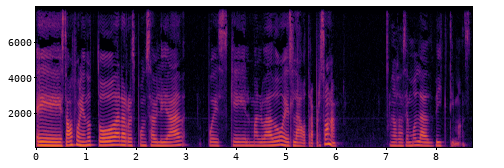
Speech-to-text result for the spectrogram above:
eh, estamos poniendo toda la responsabilidad pues que el malvado es la otra persona. Nos hacemos las víctimas.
